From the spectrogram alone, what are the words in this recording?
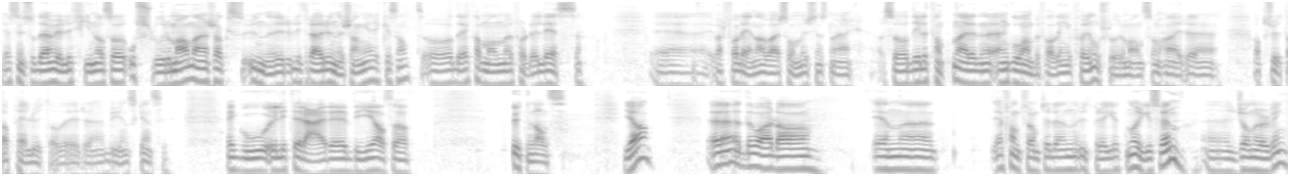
Jeg syns jo det er en veldig fin altså Oslo-roman er en slags under, litterær undersjanger, ikke sant? og det kan man med fordel lese. Eh, I hvert fall én av hver sommer, syns nå jeg. Så 'Dilettanten' er en, en god anbefaling for en Oslo-roman som har eh, absolutt appell utover eh, byens grenser. En god litterær by, altså utenlands? Ja. Eh, det var da en Jeg fant fram til en utpreget norgesvenn, John Irving.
